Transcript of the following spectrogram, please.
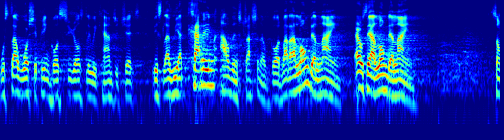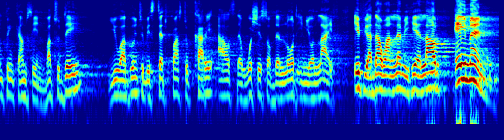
We start worshiping God seriously. We come to church. It's like we are carrying out the instruction of God. But along the line, I would say along the line, something comes in. But today, you are going to be steadfast to carry out the wishes of the Lord in your life. If you are that one, let me hear loud, Amen.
